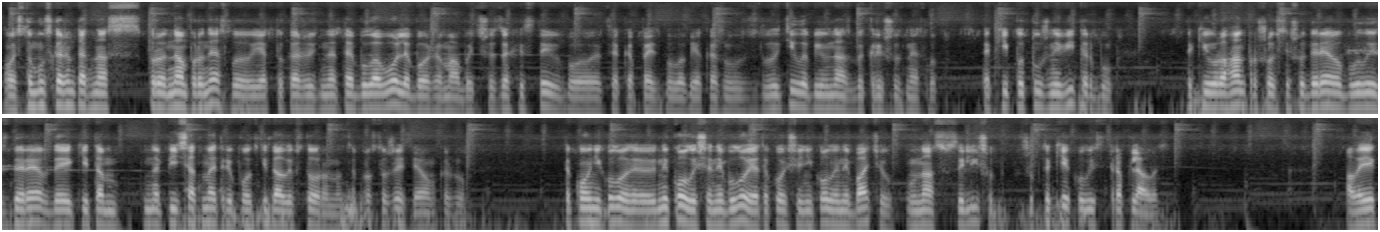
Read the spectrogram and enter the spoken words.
Ось тому, скажімо так, нас нам пронесло, як то кажуть, на те була воля Божа, мабуть, що захистив, бо це капець було б, я кажу, злетіло б і в нас би кришу знесло б. Такий потужний вітер був, такий ураган пройшовся, що дерева були з дерев, деякі там на 50 метрів пооткидали в сторону. Це просто жесть, я вам кажу. Такого ніколи, ніколи ще не було, я такого ще ніколи не бачив у нас в селі, щоб, щоб таке колись траплялось. Але як,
